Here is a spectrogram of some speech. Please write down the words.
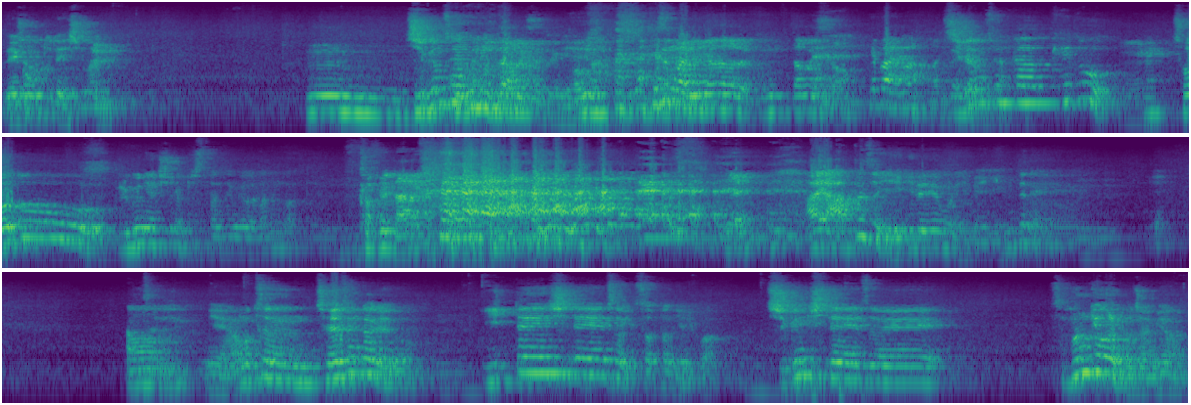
왜곡도 되지만, 음, 지금 생각해도 있어 되게. 계속 말 하고 있어. 해봐 해봐. 어떻게 지금 해봐. 생각해도 예. 저도 불근형 씨랑 비슷한 생각을 하는 것 같아요. 갑자기 나랑 아예 앞에서 얘기를. 예. 아무튼, 예, 아무튼 제 생각에도 이때 시대에서 있었던 일과 지금 시대에서의 환경을 보자면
